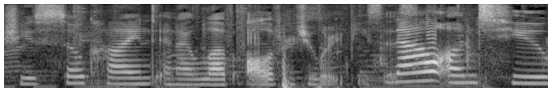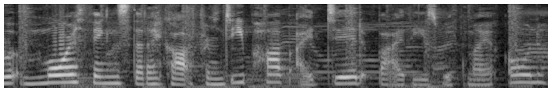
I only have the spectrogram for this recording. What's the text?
She's so kind and I love all of her jewelry pieces. Now on to more things that I got from Depop. I did buy these with my own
